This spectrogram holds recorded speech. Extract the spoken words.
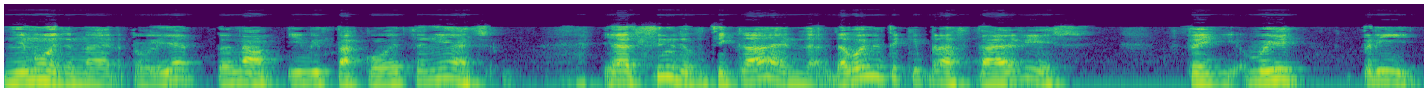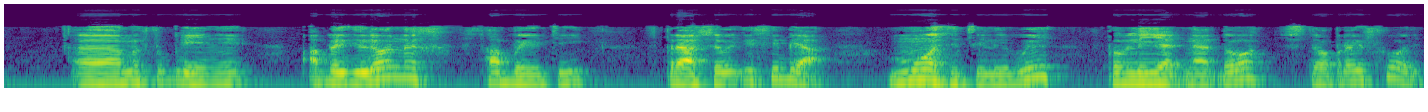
не можем на это повлиять, то нам и беспокоиться не о чем. И отсюда вытекает да, довольно-таки простая вещь, что вы при э, наступлении определенных событий спрашиваете себя, можете ли вы повлиять на то, что происходит.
